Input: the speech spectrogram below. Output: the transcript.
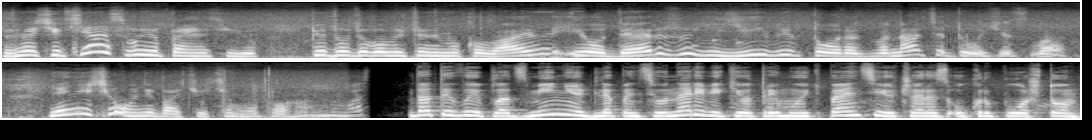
Значить, я свою пенсію піду до Валентини Миколаївни і одержу її вівторок, 12 числа. Я нічого не бачу цьому поганого. Дати виплат змінюють для пенсіонерів, які отримують пенсію через Укрпошту.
